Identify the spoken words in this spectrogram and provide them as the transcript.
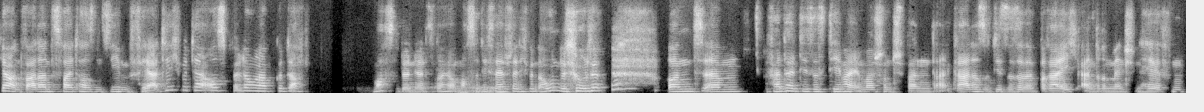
Ja, und war dann 2007 fertig mit der Ausbildung und habe gedacht, machst du denn jetzt? Naja, machst du dich selbstständig mit einer Hundeschule? Und ähm, fand halt dieses Thema immer schon spannend. Gerade so dieser Bereich, anderen Menschen helfen,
